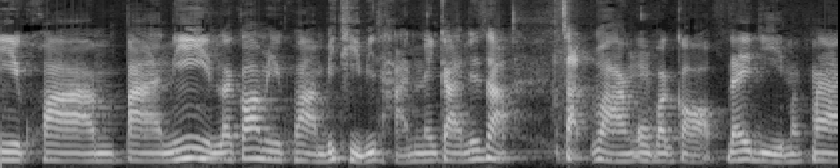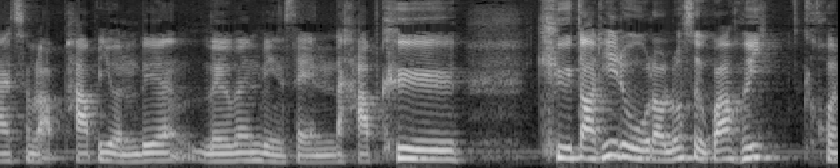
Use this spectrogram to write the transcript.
มีความประณีตแล้วก็มีความพิถีพิถันในการที่จะจัดวางองค์ประกอบได้ดีมาก ๆสำหรับภาพยนตร์เรื่อง Loving Vincent นะครับ คือ คือตอนที่ดูเรารู้สึกว่าเฮ้ยคน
